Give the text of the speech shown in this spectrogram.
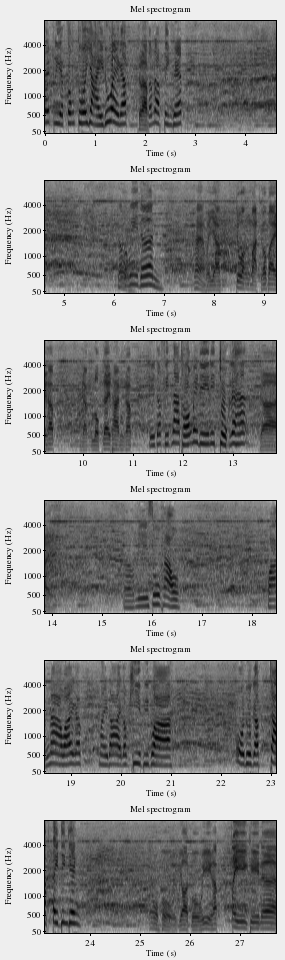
ได้เปรียบตรงตัวใหญ่ด้วยครับครับสำหรับติงเพชรดอกวีเดินแม่พยายามจ้วงหมัดเข้าไปครับ ยังหลบได้ทันครับนี่ถ้าฟิตหน้าท้องไม่ดีนี่จุกนะฮะ ใช่อ้าวมีสู้เข่า ขวางหน้าไว้ครับ ไม่ได้เราคีบดีกว่า โอ้ดูครับจับติดจริง โอ้โห ยอดโบวี่ครับ ตีอีกทีหนึ่ง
